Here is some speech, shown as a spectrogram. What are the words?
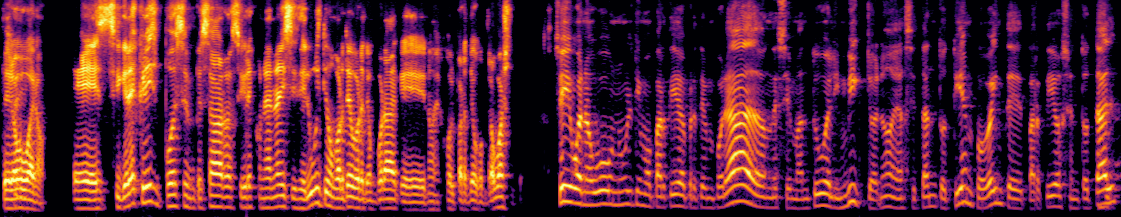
Pero bueno, eh, si querés, Chris, puedes empezar, si querés, con el análisis del último partido de pretemporada que nos dejó el partido contra Washington. Sí, bueno, hubo un último partido de pretemporada donde se mantuvo el invicto, ¿no? De hace tanto tiempo, 20 partidos en total.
